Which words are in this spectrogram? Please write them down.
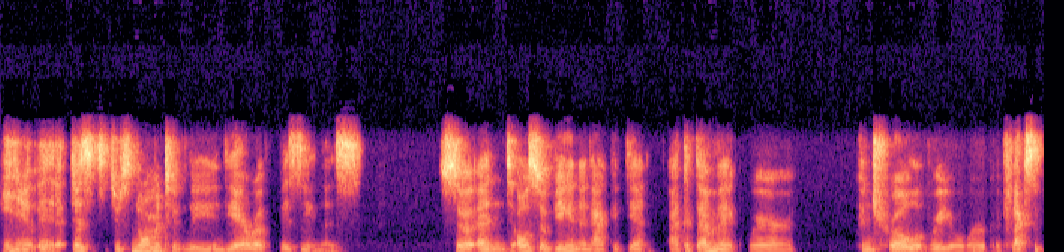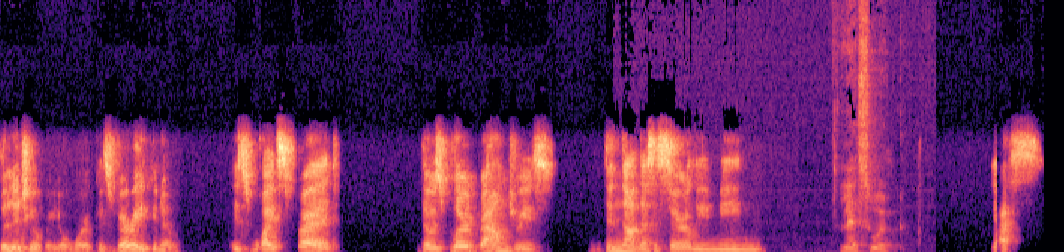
you know, just just normatively in the era of busyness. So, and also being in an academic academic where control over your work and flexibility over your work is very, you know, is widespread. Those blurred boundaries did not necessarily mean less work. Yes.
